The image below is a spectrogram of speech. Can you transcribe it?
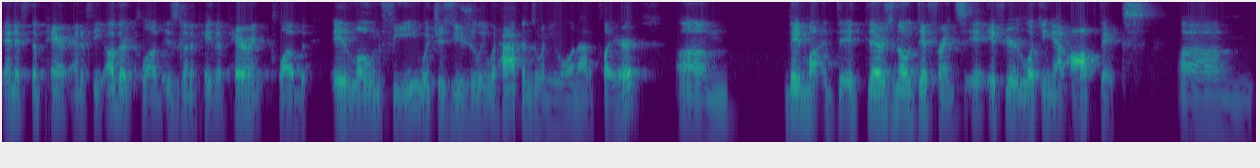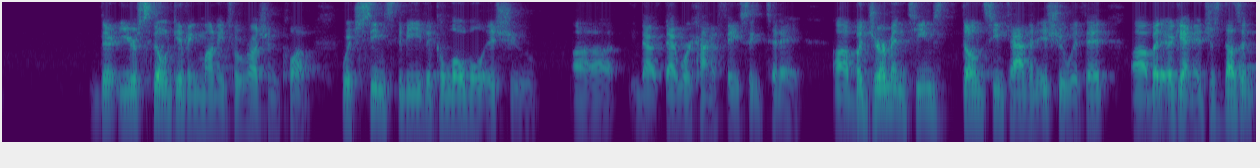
and if the parent and if the other club is going to pay the parent club a loan fee, which is usually what happens when you loan out a player, um, they might. There's no difference if you're looking at optics. Um, you're still giving money to a Russian club, which seems to be the global issue uh, that that we're kind of facing today. Uh, but German teams don't seem to have an issue with it. Uh, but again, it just doesn't.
